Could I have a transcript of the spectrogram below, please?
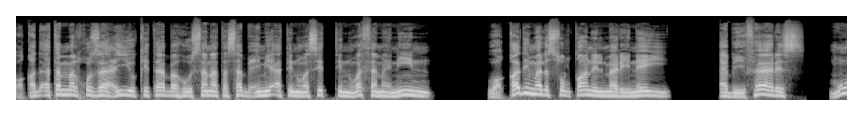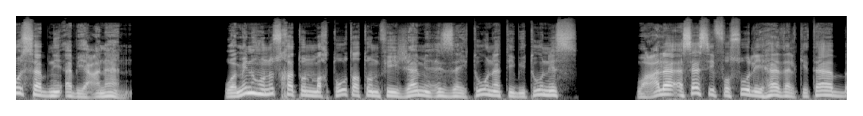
وقد أتم الخزاعي كتابه سنة 786 وقدم للسلطان الماريني أبي فارس موسى بن أبي عنان. ومنه نسخة مخطوطة في جامع الزيتونة بتونس وعلى أساس فصول هذا الكتاب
